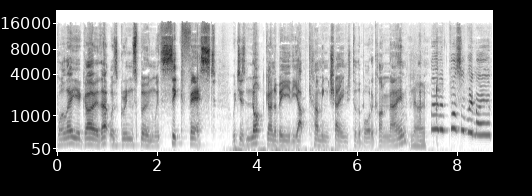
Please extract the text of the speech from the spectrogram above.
Well, there you go. That was Grinspoon with Sick Fest, which is not going to be the upcoming change to the BorderCon name. No. But it possibly may have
